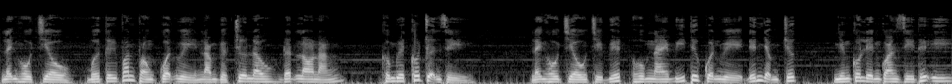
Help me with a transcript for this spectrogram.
lệnh Hồ Triều mới tới văn phòng quận ủy làm việc chưa lâu rất lo lắng, không biết có chuyện gì. Lệnh Hồ Triều chỉ biết hôm nay bí thư quận ủy đến nhậm chức, nhưng có liên quan gì tới y?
